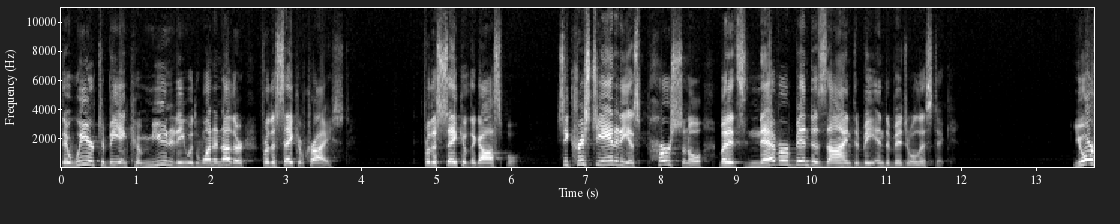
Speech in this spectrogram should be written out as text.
that we are to be in community with one another for the sake of Christ, for the sake of the gospel. See, Christianity is personal, but it's never been designed to be individualistic. Your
